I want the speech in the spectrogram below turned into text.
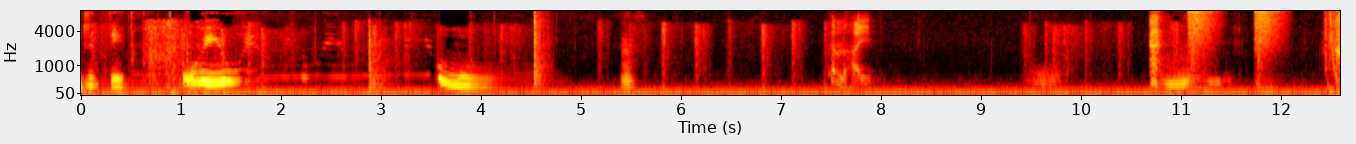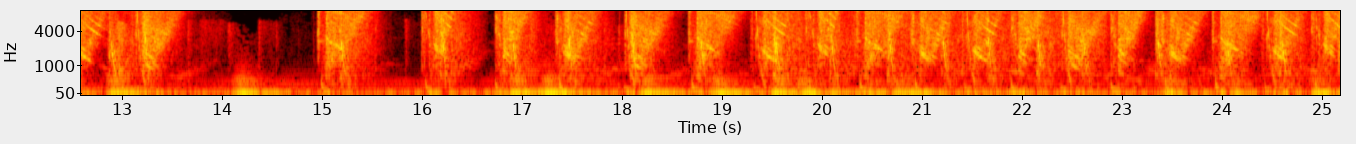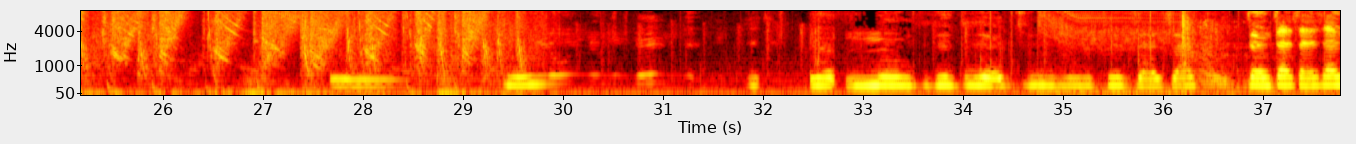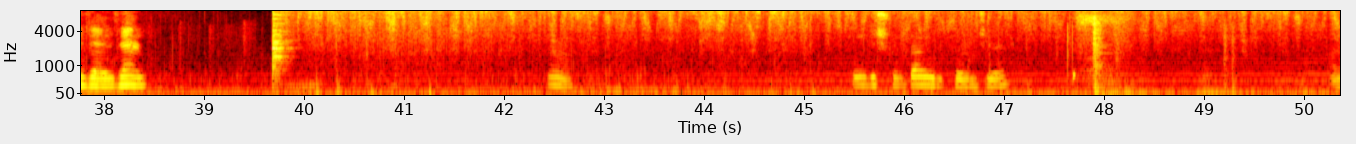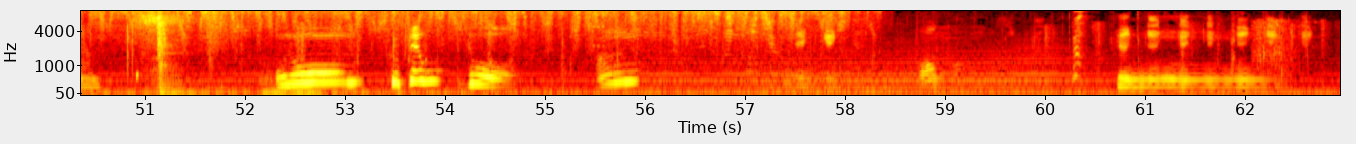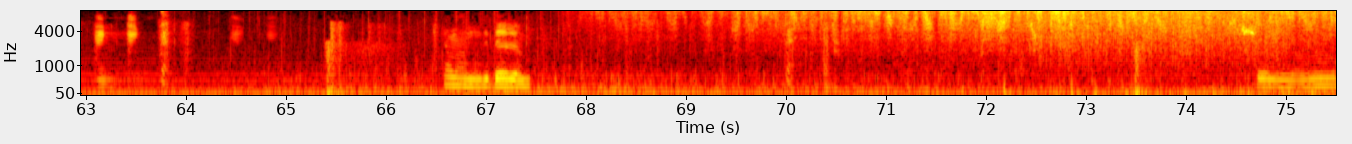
れて、おいおい。うん。Komm rein. Mm. Hı. Şimdi şuradan ilk önce. Anam. Küpe vurdu. Anam. Tamam gidelim. Sonra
